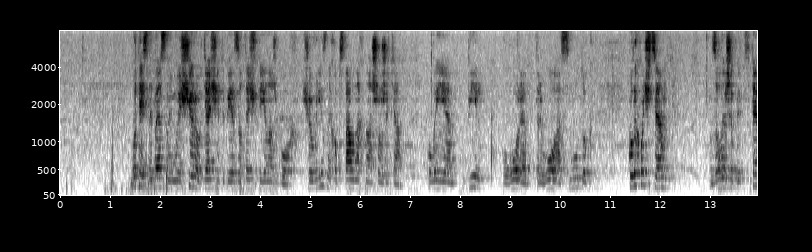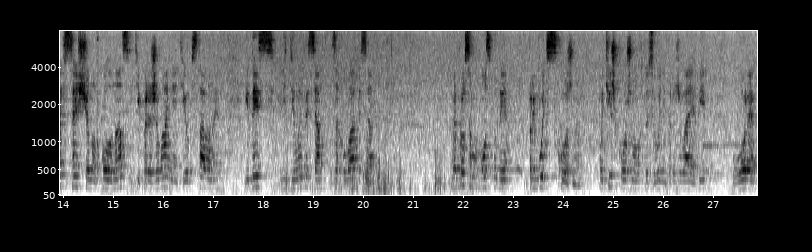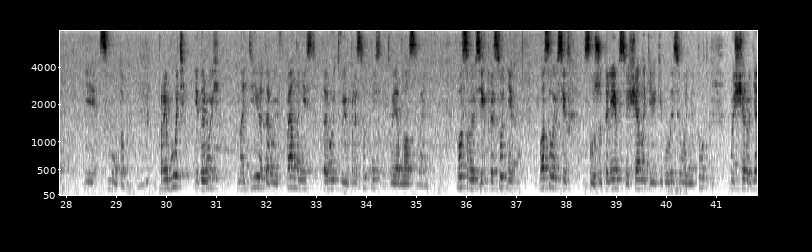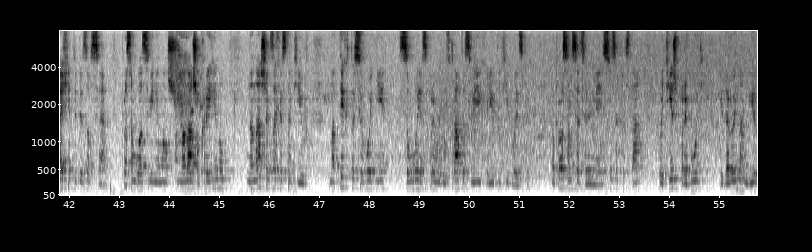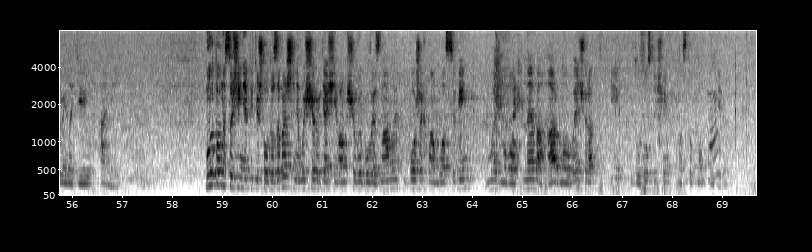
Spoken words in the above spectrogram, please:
Отець Небесний, ми щиро вдячні Тобі за те, що Ти є наш Бог, що в різних обставинах нашого життя, коли є біль, горе, тривога, смуток, коли хочеться залишити те все, що навколо нас, і ті переживання, і ті обставини, і десь відділитися, заховатися. Ми просимо, Господи, прибудь з кожним, потіш кожного, хто сьогодні переживає біль, горе і смуток. Прибудь і даруй надію, даруй впевненість, даруй Твою присутність і Твоє благословення. Благослови всіх присутніх, благослови всіх служителів, священників, які були сьогодні тут. Ми щиро вдячні Тобі за все. Просимо благословення на нашу країну, на наших захисників, на тих, хто сьогодні сумує з приводу втрати своїх рідних і близьких. Ми просимо все це в ім'я Ісуса Христа, потіш, прибудь і даруй нам віру і надію. Амінь. Молитовне служіння підійшло до завершення. Ми щиро вдячні вам, що ви були з нами. Божих вам благословень, мирного неба, гарного вечора і до зустрічі наступного неділю.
